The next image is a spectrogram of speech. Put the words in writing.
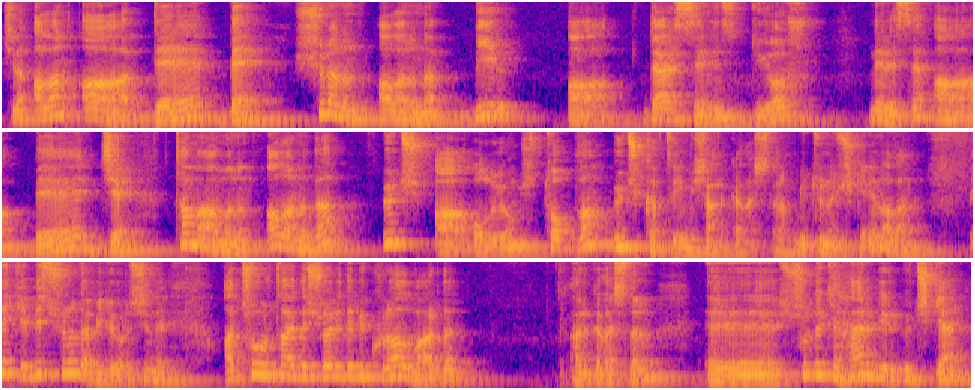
Şimdi alan A, D, B. Şuranın alanına 1A derseniz diyor. Neresi? A, B, C. Tamamının alanı da 3A oluyormuş. Toplam 3 katıymış arkadaşlarım. Bütün üçgenin alanı. Peki biz şunu da biliyoruz. Şimdi açıortayda şöyle de bir kural vardı. Arkadaşlarım ee, şuradaki her bir üçgen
